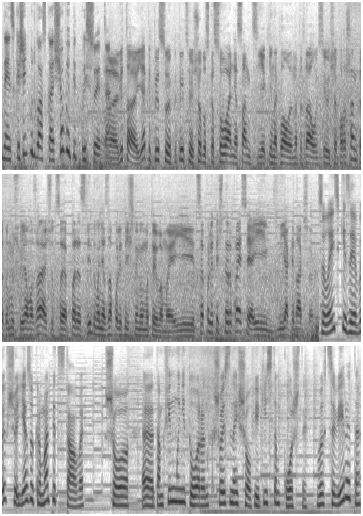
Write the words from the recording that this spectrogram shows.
день. Скажіть, будь ласка, що ви підписуєте? Е, Вітаю. Я підписую петицію щодо скасування санкцій, які наклали на Петра Олексійовича Порошенка, тому що я вважаю, що це переслідування за політичними мотивами. І це політична репресія, і ніяк інакше. Зеленський заявив, що є зокрема підстави, що е, там фінмоніторинг щось знайшов, якісь там кошти. Ви в це вірите?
